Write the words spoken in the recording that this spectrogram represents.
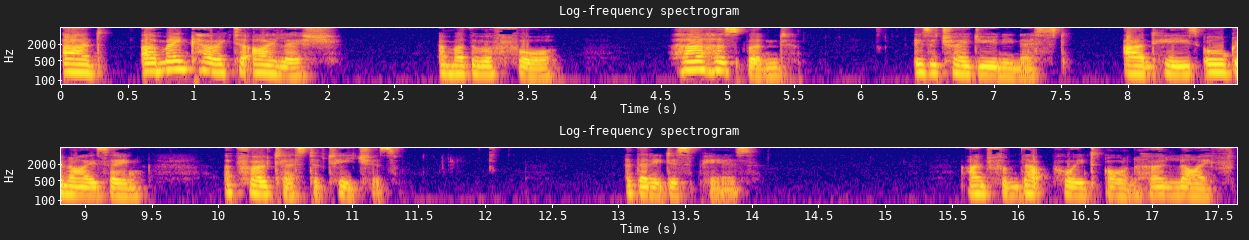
And our main character, Eilish, a mother of four, her husband is a trade unionist and he's organising a protest of teachers. And then he disappears. And from that point on, her life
